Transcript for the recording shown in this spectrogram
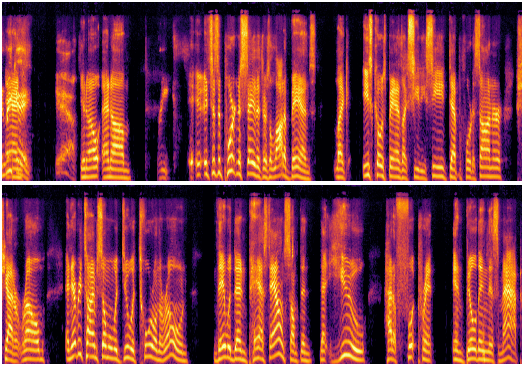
Enrique. Enrique. yeah, you know, and um, Reek. it- it's just important to say that there's a lot of bands like East Coast bands like CDC, Death Before Dishonor, Shattered Realm, and every time someone would do a tour on their own, they would then pass down something that you had a footprint in building this map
